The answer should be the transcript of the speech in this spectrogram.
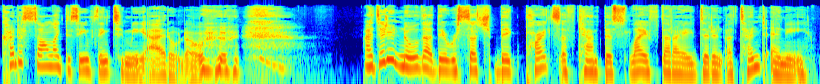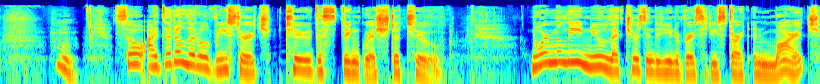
kind of sound like the same thing to me. I don't know. I didn't know that there were such big parts of campus life that I didn't attend any. Hmm. So I did a little research to distinguish the two. Normally, new lectures in the university start in March,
